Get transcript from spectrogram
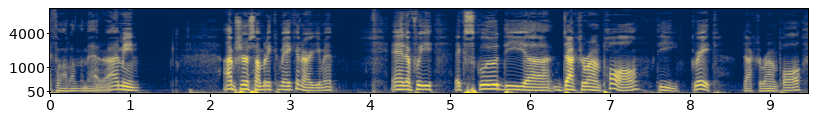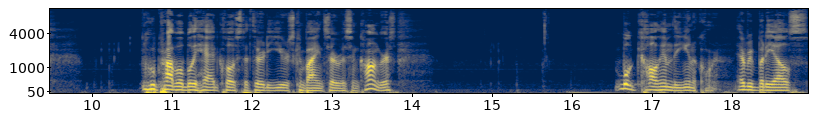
thought on the matter. I mean, I'm sure somebody could make an argument. And if we exclude the uh, Dr. Ron Paul, the great Dr. Ron Paul, who probably had close to 30 years combined service in Congress, we'll call him the unicorn. Everybody else,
